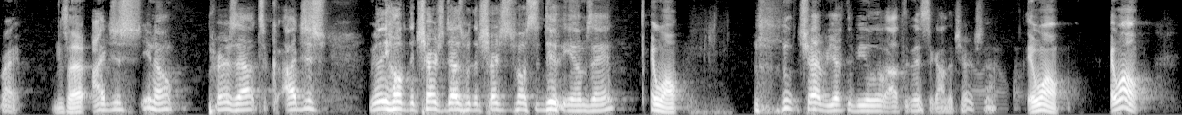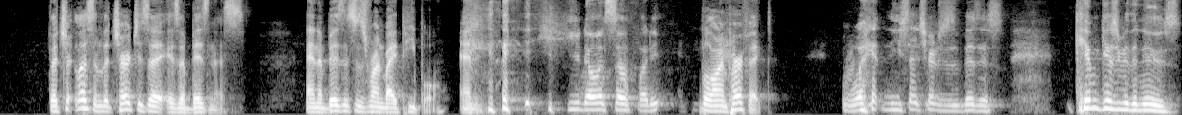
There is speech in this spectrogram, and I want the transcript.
Right. So I just, you know, prayers out to. I just really hope the church does what the church is supposed to do. You know what I'm saying? it won't. Trevor, you have to be a little optimistic on the church now. It won't. It won't. The ch- listen. The church is a is a business, and a business is run by people, and you know what's so funny? people are imperfect. When you said church is a business, Kim gives me the news.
